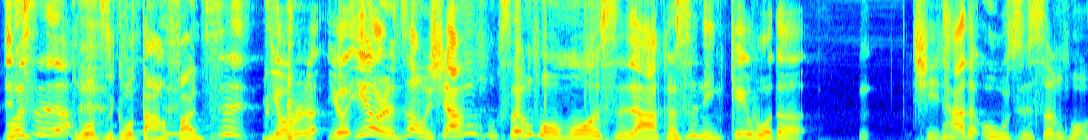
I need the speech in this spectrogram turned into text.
不是锅子给我打翻。是有人 有也有人这种相生活模式啊？可是你给我的其他的物质生活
